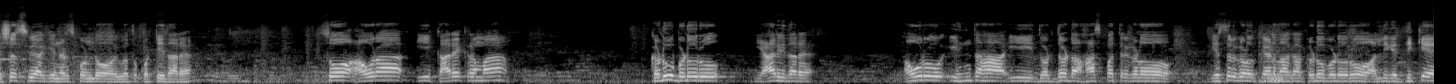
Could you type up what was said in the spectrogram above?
ಯಶಸ್ವಿಯಾಗಿ ನಡೆಸ್ಕೊಂಡು ಇವತ್ತು ಕೊಟ್ಟಿದ್ದಾರೆ. ಸೊ ಅವರ ಈ ಕಾರ್ಯಕ್ರಮ ಕಡು ಬಡವರು ಯಾರಿದ್ದಾರೆ? ಅವರು ಇಂತಹ ಈ ದೊಡ್ಡ ದೊಡ್ಡ ಆಸ್ಪತ್ರೆಗಳು, ಹೆಸರುಗಳು ಕೇಳಿದಾಗ ಕಡು ಬಡವರು ಅಲ್ಲಿಗೆ ದಿಕ್ಕೆ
